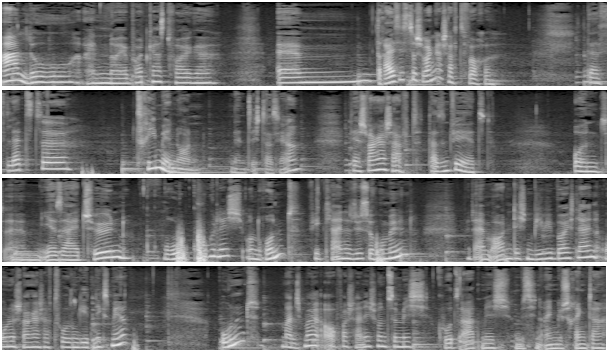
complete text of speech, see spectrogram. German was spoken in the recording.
Hallo, eine neue Podcast-Folge. Ähm, 30. Schwangerschaftswoche. Das letzte Trimenon nennt sich das, ja? Der Schwangerschaft, da sind wir jetzt. Und ähm, ihr seid schön kugelig und rund, wie kleine süße Hummeln, mit einem ordentlichen Babybäuchlein. Ohne Schwangerschaftshosen geht nichts mehr und manchmal auch wahrscheinlich schon ziemlich kurzatmig, ein bisschen eingeschränkter.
